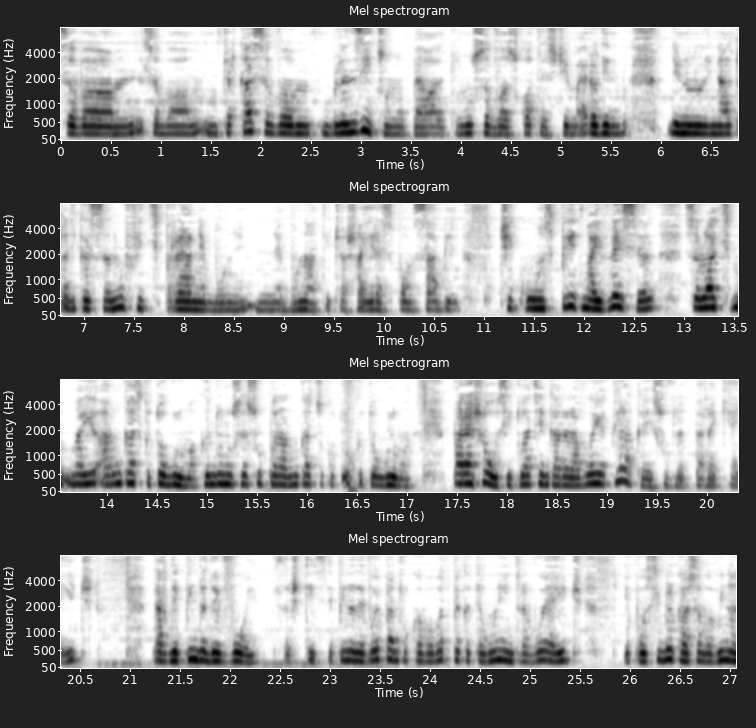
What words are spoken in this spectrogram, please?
să vă, să vă încercați să vă blânziți unul pe altul, nu să vă scoateți cei mai rău din, din unul din altul, adică să nu fiți prea nebuni, nebunatici, așa, irresponsabili, ci cu un spirit mai vesel să luați, mai aruncați cât o glumă. Când unul se supără, aruncați cât o, cât o glumă. Pare așa o situație în care la voi e clar că e suflet pereche aici, dar depinde de voi, să știți, depinde de voi pentru că vă văd pe câte unii dintre voi aici E posibil ca să vă vină,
